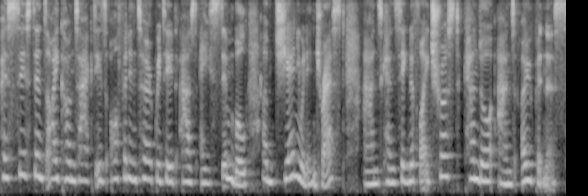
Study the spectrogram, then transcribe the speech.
Persistent eye contact is often interpreted as a symbol of genuine interest and can signify trust, candor, and openness.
